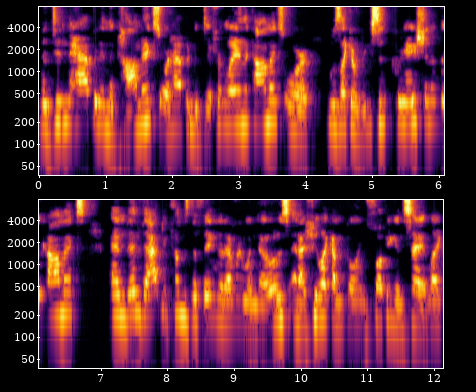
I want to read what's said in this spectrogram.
that didn't happen in the comics or happened a different way in the comics or was like a recent creation of the comics. And then that becomes the thing that everyone knows, and I feel like I'm going fucking insane. Like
